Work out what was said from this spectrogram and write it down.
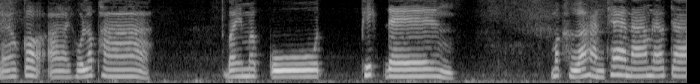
แล้วก็อะไรโหระพา ใบมะกรูด ริกแดง มะเขือหั่นแช่น้ำแล้วจ้า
